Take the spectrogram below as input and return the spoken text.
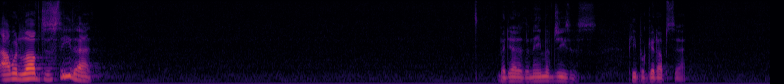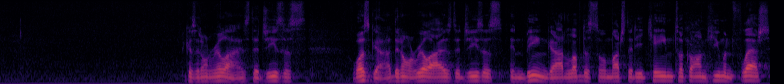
I would love to see that. But yet, at the name of Jesus, people get upset. Because they don't realize that Jesus was God. They don't realize that Jesus, in being God, loved us so much that he came, took on human flesh,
